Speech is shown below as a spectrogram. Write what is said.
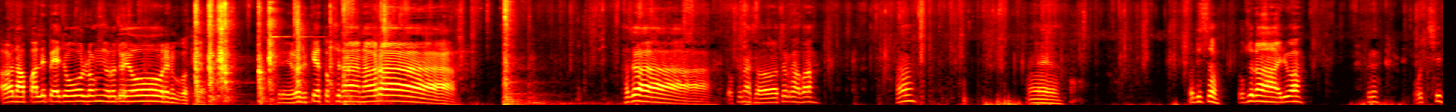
아, 나 빨리 빼줘, 얼렁 열어줘요, 그러는 것 같아요. 그래, 열어줄게, 똑순아, 나와라. 가자. 똑순아, 저쪽으로 가봐. 어? 에휴. 어딨어? 똑순아, 이리 와. 그래, 옳지.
